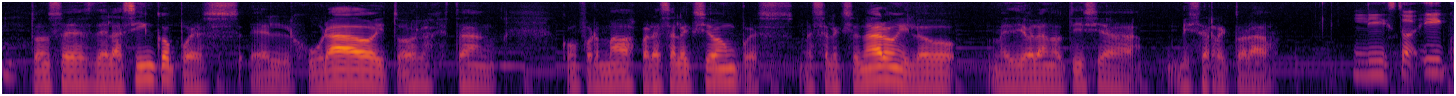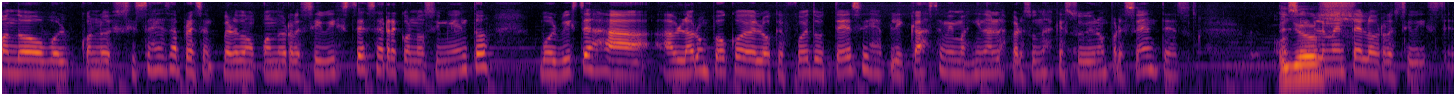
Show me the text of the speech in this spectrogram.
Entonces, de las cinco, pues el jurado y todos los que están conformados para esa elección, pues me seleccionaron y luego me dio la noticia vicerrectorado. Listo. Y cuando, cuando hiciste esa perdón, cuando recibiste ese reconocimiento, volviste a hablar un poco de lo que fue tu tesis, explicaste, me imagino, a las personas que estuvieron presentes. ¿O simplemente lo recibiste?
